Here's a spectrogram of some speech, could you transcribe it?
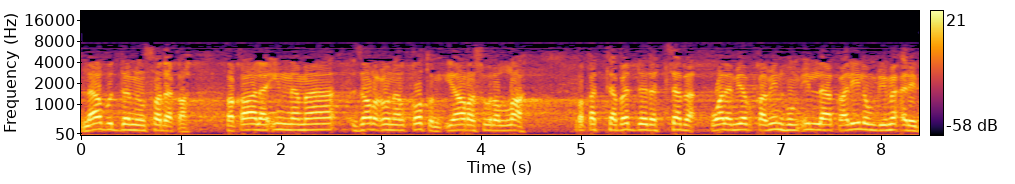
لا بد من صدقة. فقال إنما زرعنا القطن يا رسول الله وقد تبددت سبأ ولم يبق منهم إلا قليل بمأرب.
